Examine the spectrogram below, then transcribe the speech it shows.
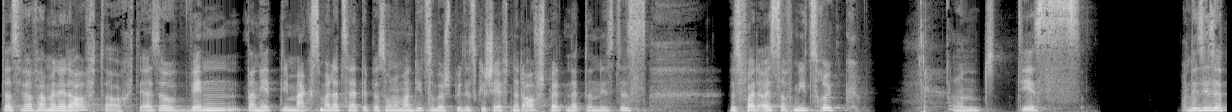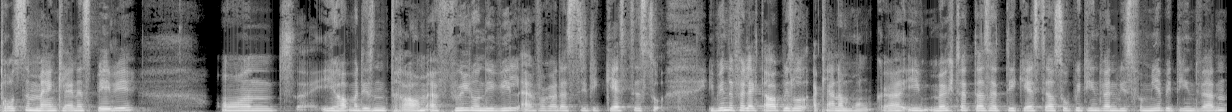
dass wer auf einmal nicht auftaucht. Also wenn, dann hätte ich maximal eine zweite Person, und wenn die zum Beispiel das Geschäft nicht aufsperrt, nicht, dann ist das, das fällt alles auf mich zurück. Und das, und das ist ja trotzdem mein kleines Baby. Und ich habe mir diesen Traum erfüllt und ich will einfach auch, dass die, die Gäste so, ich bin da vielleicht auch ein bisschen ein kleiner Monk. Ja. Ich möchte halt, dass halt die Gäste auch so bedient werden, wie es von mir bedient werden.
